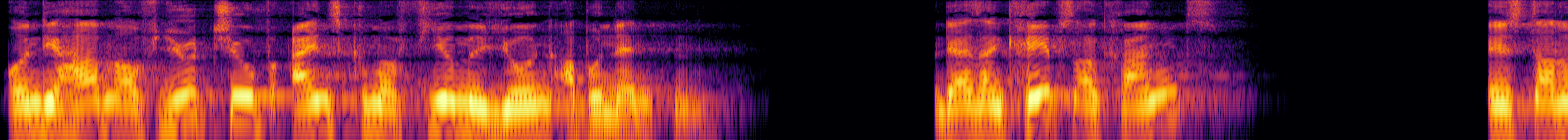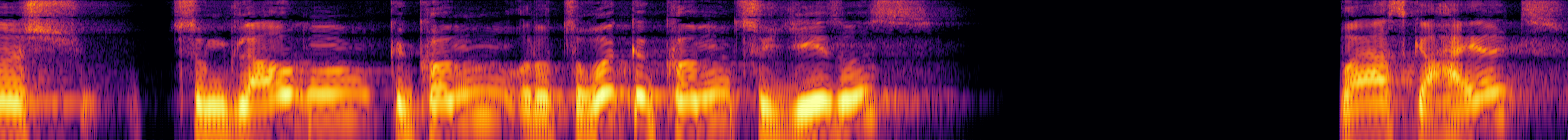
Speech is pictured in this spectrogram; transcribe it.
und die haben auf YouTube 1,4 Millionen Abonnenten. Und er ist an Krebs erkrankt, ist dadurch zum Glauben gekommen oder zurückgekommen zu Jesus, war erst geheilt,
